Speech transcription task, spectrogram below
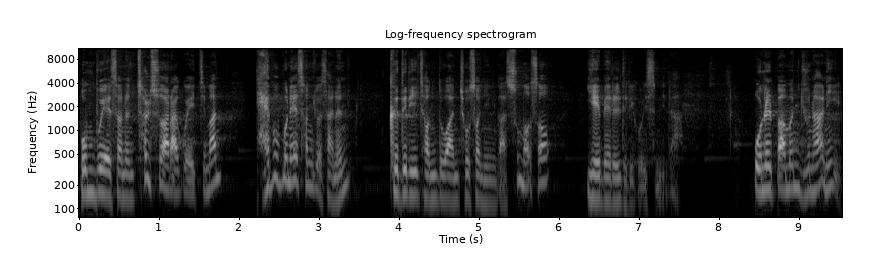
본부에서는 철수하라고 했지만 대부분의 선교사는 그들이 전도한 조선인과 숨어서 예배를 드리고 있습니다. 오늘 밤은 유난히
